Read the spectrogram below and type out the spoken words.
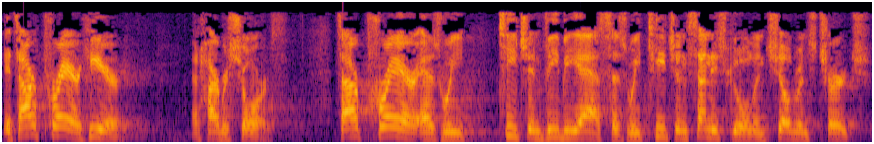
It's our prayer here at Harbor Shores. It's our prayer as we teach in VBS, as we teach in Sunday school and children's church.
